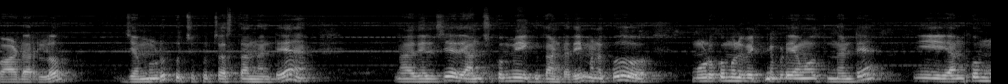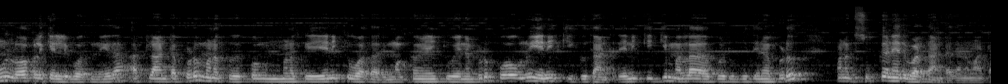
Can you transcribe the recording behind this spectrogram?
బార్డర్లో జమ్ముడు కుచ్చు కుచ్చు వస్తుందంటే నాకు తెలిసి అది అంచు కొమ్మి ఎగ్గుతూ ఉంటుంది మనకు మూడు కొమ్ములు పెట్టినప్పుడు ఏమవుతుందంటే ఈ అంకుము లోపలికి వెళ్ళిపోతుంది కదా అట్లాంటప్పుడు మనకు మనకు ఎనికి పోతుంది? మొక్కం ఎనికి పోయినప్పుడు పోగును ఎనికి ఇగ్గుతూ ఉంటుంది ఎనికి మళ్ళీ మళ్ళా గుద్దినప్పుడు మనకు సుక్కు అనేది పడుతూ ఉంటుంది అనమాట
